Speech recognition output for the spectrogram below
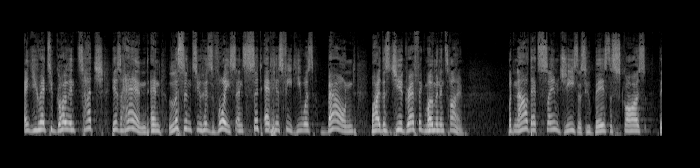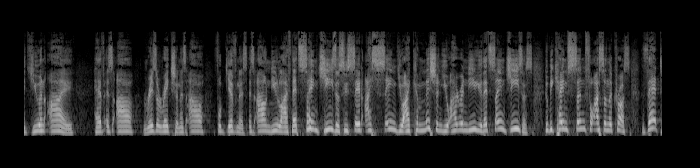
and you had to go and touch his hand and listen to his voice and sit at his feet. He was bound by this geographic moment in time. But now, that same Jesus who bears the scars that you and I have as our resurrection, as our forgiveness, is our new life. That same Jesus who said, I send you, I commission you, I renew you. That same Jesus who became sin for us on the cross. That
